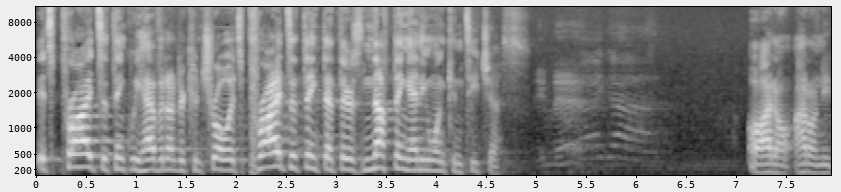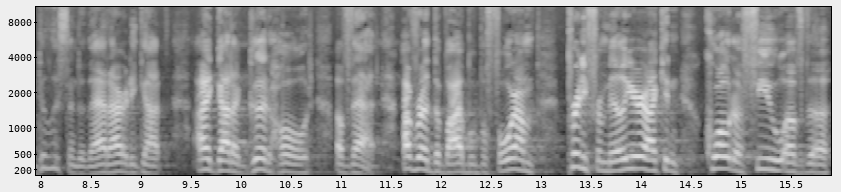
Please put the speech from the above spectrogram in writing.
It's pride to think we have it under control. It's pride to think that there's nothing anyone can teach us. Amen. Oh, I don't, I don't need to listen to that. I already got, I got a good hold of that. I've read the Bible before. I'm pretty familiar. I can quote a few of the,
